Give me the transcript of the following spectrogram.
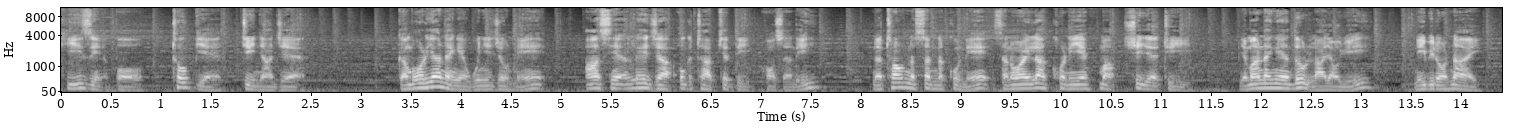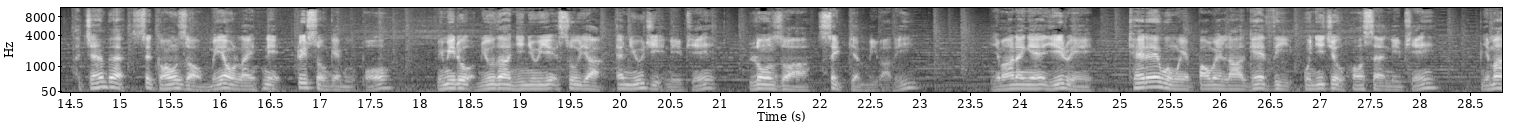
ခီးစဉ်အပေါ်ထုတ်ပြန်ကြေညာချက် ကမ္ဘောဒီးယားနိုင်ငံဝန်ကြီးချုပ်နှင့်အာဆီယံအလှည့်ကျဥက္ကဋ္ဌဖြစ်သည့်ဟောင်ဆန်သည်2022ခုနှစ်ဇန်နဝါရီလ9ရက်မှ10ရက်အထိမြန်မာနိုင်ငံသို့လာရောက်၍နေပြည်တော်၌အကြမ်းဖက်စစ်ကောင်းဆောင်မင်းအောင်လှိုင်နှင့်တွေ့ဆုံခဲ့မှုပေါ်မိမိတို့အမျိုးသားညီညွတ်ရေးအစိုးရ NUG အနေဖြင့်လွန်စွာစိတ်ပြတ်မိပါသည်မြန်မာနိုင်ငံအရေးတွင်ထဲထဲဝင်ဝင်ပါဝင်လာခဲ့သည့်ဝန်ကြီးချုပ်ဟွန်ဆန်အနေဖြင့်မြန်မာ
